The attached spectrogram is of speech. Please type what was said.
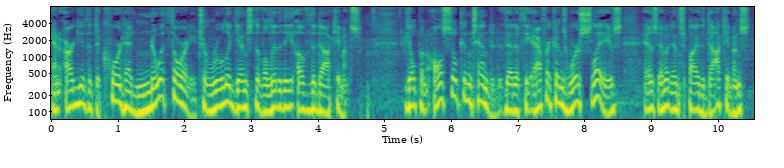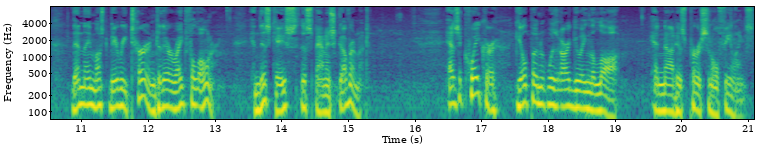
and argued that the court had no authority to rule against the validity of the documents. Gilpin also contended that if the Africans were slaves, as evidenced by the documents, then they must be returned to their rightful owner, in this case, the Spanish government. As a Quaker, Gilpin was arguing the law and not his personal feelings.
